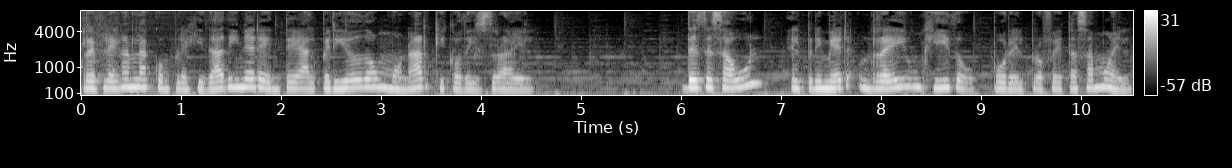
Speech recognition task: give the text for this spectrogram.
reflejan la complejidad inherente al período monárquico de Israel. Desde Saúl, el primer rey ungido por el profeta Samuel,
